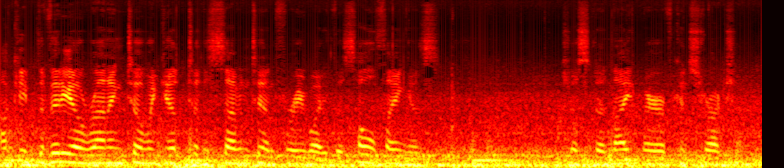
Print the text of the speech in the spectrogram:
I'll keep the video running till we get to the 710 freeway. This whole thing is just a nightmare of construction.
